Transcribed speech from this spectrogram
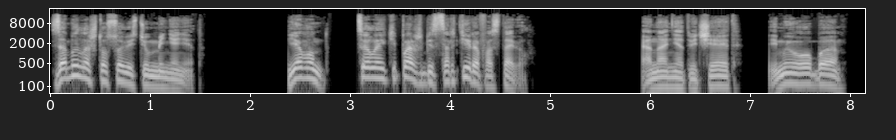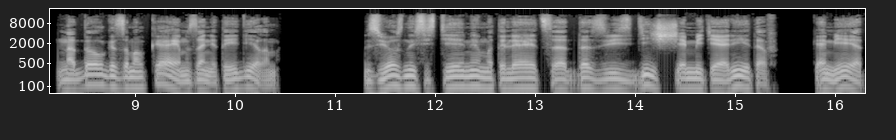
Забыла, что совести у меня нет. Я вон целый экипаж без сортиров оставил. Она не отвечает, и мы оба надолго замолкаем, занятые делом. В звездной системе мотыляется до звездища метеоритов, комет,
